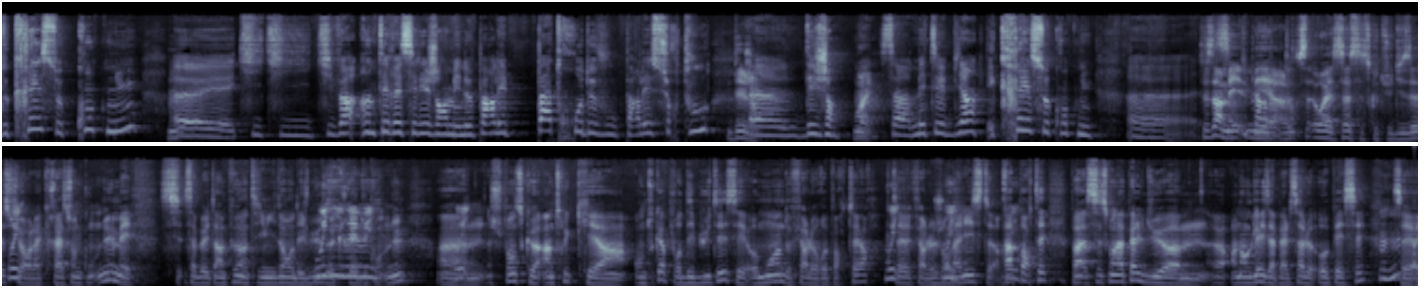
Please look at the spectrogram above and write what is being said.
de créer ce contenu Mm. euh, qui, qui qui va intéresser les gens, mais ne parlez pas trop de vous. Parlez surtout euh, des gens. Ouais. Ça, mettez bien et créez ce contenu. Euh, C'est ça, mais, euh, ouais, ça c'est ce que tu disais Oui. sur la création de contenu, mais ça peut être un peu intimidant au début Oui, de créer oui, du contenu. Euh, Je pense qu'un truc qui est, un- en tout cas pour débuter, c'est au moins de faire le reporter, faire le journaliste, rapporter. Enfin, c'est ce qu'on appelle du, euh, euh, en anglais ils appellent ça le OPC, Mhm. c'est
